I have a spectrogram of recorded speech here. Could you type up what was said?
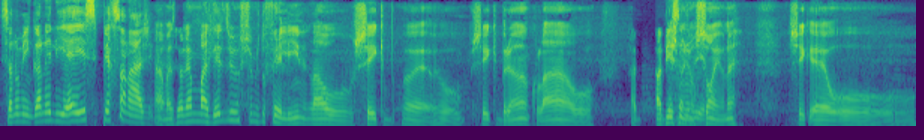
Se eu não me engano, ele é esse personagem. Ah, cara. Ah, mas eu lembro mais dele de uns filmes do Fellini, lá o Shake, é, o Shake Branco, lá o Abismo de um Sonho, né? Shake, é, o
